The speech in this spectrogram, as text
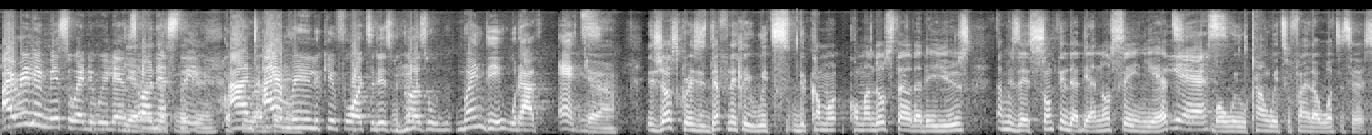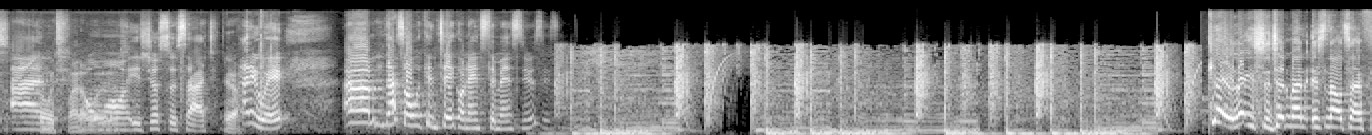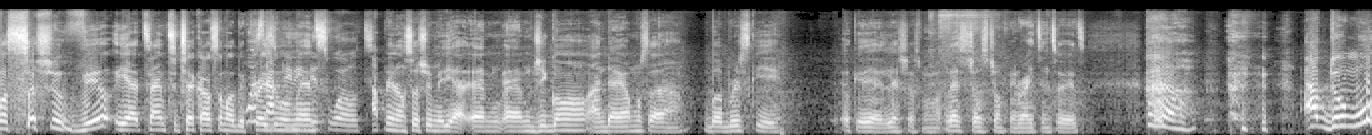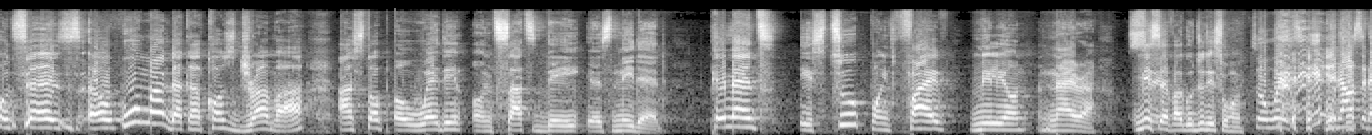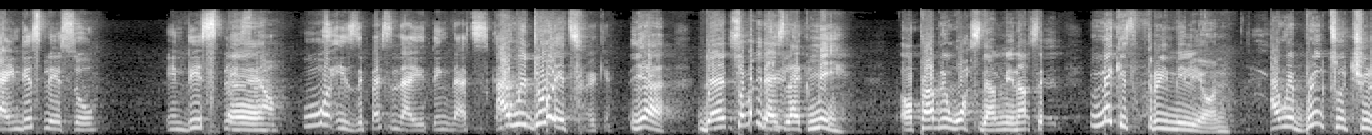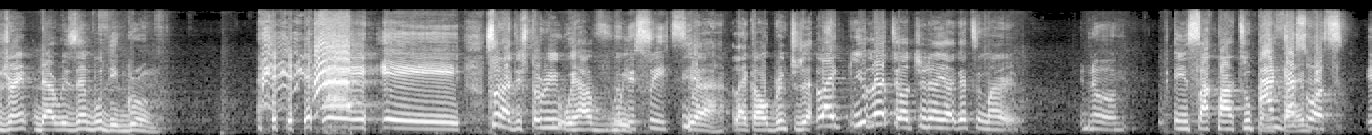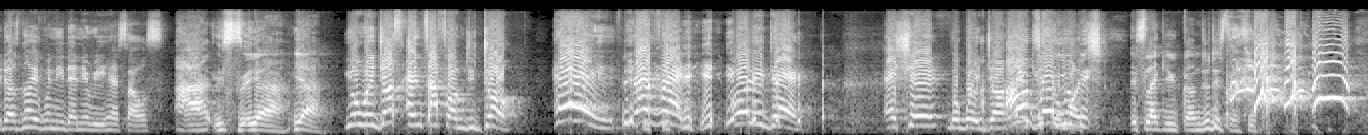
I really miss Wendy Williams, Yeah, honestly. definitely. 'Cause she And I am really looking forward to this because Wendy would have ate. Yeah. It's just crazy. Definitely with the com- commando style that they use, that means there's something that they are not saying yet. Yes. But we can't wait to find out what it is. can't wait to find out oh, what it is. it's just so sad. Yeah. Anyway, um, that's all we can take on Entertainment News. Okay, ladies and gentlemen, it's now time for Social View. Yeah, time to check out some of the What's crazy happening in moments this world? happening on social media. Um, um, Jigon and Diamusa Bobrisky. Okay, yeah, let's just move- let's just jump in right into it. Abdul Mood says a woman that can cause drama and stop a wedding on Saturday is needed. Payment is 2.5 million naira. Me, Sir. if I go do this one. So wait, if you now say that in this place, so in this place Eh. now, who is the person that you think that's I will do it. Okay. Yeah. Then somebody that is like me, or probably worse than me, now said, make it three million. I will bring two children that resemble the groom. so that the story we have Will with be sweet. Yeah, like I'll bring children. Like you let your children, you're getting married no? in Sakpa 2.5. And guess what? It does not even need any rehearsals. Ah, it's yeah, yeah. You will just enter from the door. Hey, Reverend, it there. Eshe, gbogbo ìjọ, How thank you so much. be? It's like you can do this thing too.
